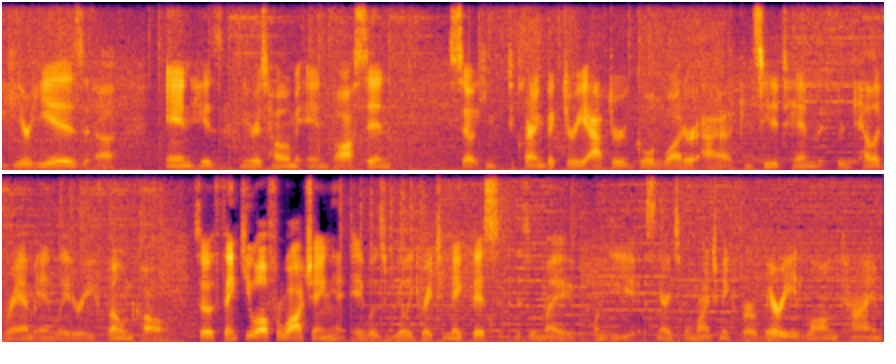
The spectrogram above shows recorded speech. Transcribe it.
here he is uh, in his near his home in Boston. So he's declaring victory after Goldwater uh, conceded to him through telegram and later a phone call. So thank you all for watching. It was really great to make this. This was my one of the scenarios I've been wanting to make for a very long time.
